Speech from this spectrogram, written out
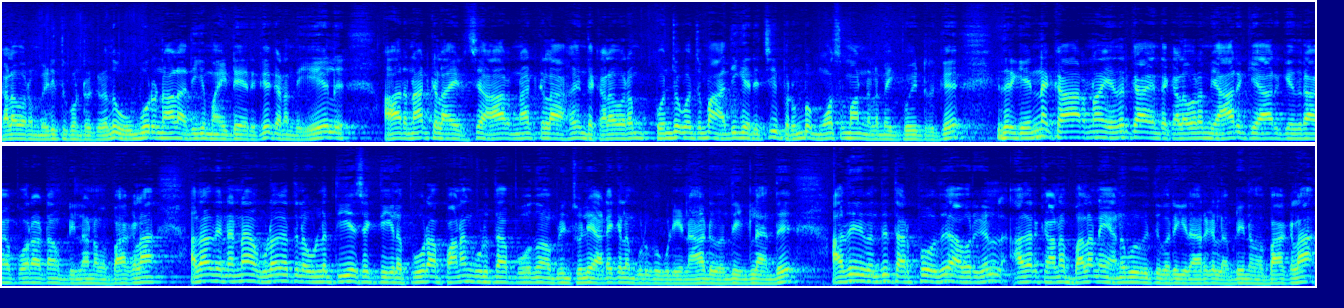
கலவரம் வெடித்து கொண்டிருக்கிறது. ஒவ்வொரு நாள் அதிகமாயிட்டே இருக்குது கடந்த ஏழு ஆறு நாட்கள் ஆயிடுச்சு. ஆறு நாட்களாக இந்த கலவரம் கொஞ்சம் கொஞ்சமாக அதிகரித்து இப்போ ரொம்ப மோசமான நிலைமைக்கு போயிட்டுருக்கு. இதற்கு என்ன காரணம்? எதற்காக இந்த கலவரம்? யாருக்கு யாருக்கு எதிராக போராட்டம் அப்படின்லாம் நம்ம பார்க்கலாம். அதாவது என்னென்னா உலகத்தில் உள்ள தீய சக்திகளை பூரா பணம் கொடுத்தா போதும் அப்படின்னு சொல்லி அடைக்கலம் கொடுக்கக்கூடிய நாடு வந்து இங்கிலாந்து. அது வந்து தற்போது அவர்கள் அதற்கான பலனை அனுபவித்து வருகிறார்கள் அப்படின்னு நம்ம பார்க்கலாம்.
